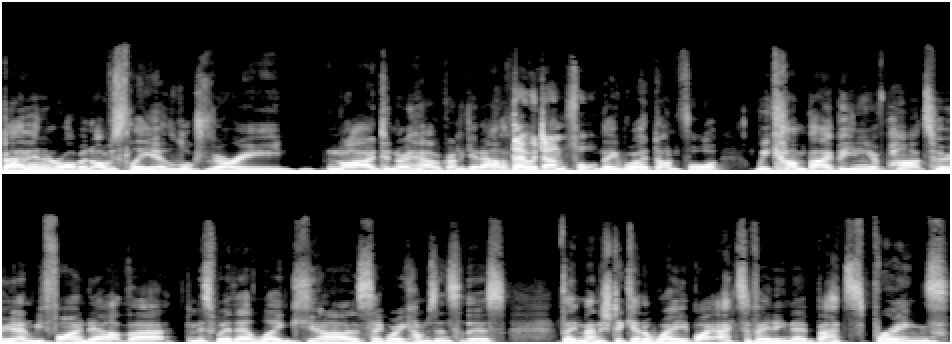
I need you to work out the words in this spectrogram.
Batman and Robin, obviously, it looked very. I didn't know how we are going to get out of it. they were done for. They were done for. We come back, beginning of part two, and we find out that, and this is where their leg uh, segue comes into this, they managed to get away by activating their bat springs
